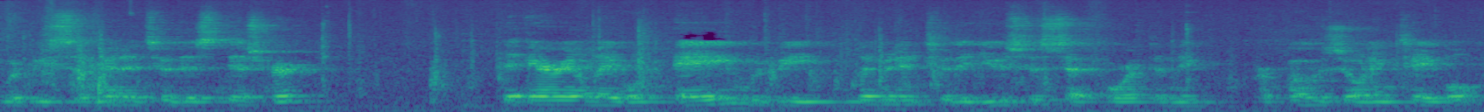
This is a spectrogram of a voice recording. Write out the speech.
would be submitted to this district. The area labeled A would be limited to the uses set forth in the proposed zoning table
